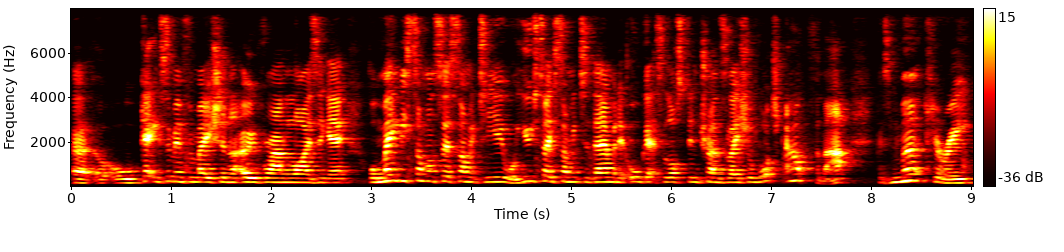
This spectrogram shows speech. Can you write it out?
uh, or getting some information and overanalyzing it, or maybe someone says something to you, or you say something to them and it all gets lost in translation. Watch out for that, because Mercury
